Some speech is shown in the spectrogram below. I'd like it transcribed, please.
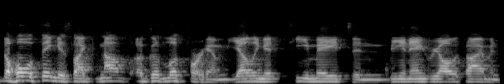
the whole thing is like not a good look for him, yelling at teammates and being angry all the time. And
